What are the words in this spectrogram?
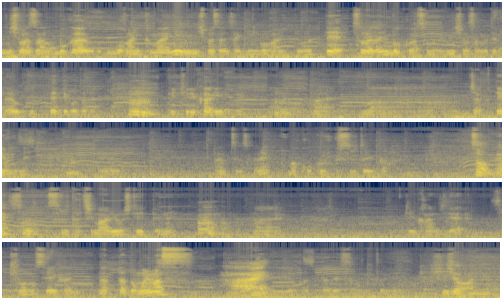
西村さん僕がご飯行く前に西村さんに先にご飯行ってもらってその間に僕はその西村さんが出たよ行ってってことで。うん。うんできる限りねあの、うん。はい。まあ弱点をね、えー、なんていうんですかね、まあ、克服するというかそうね。そうする立ち回りをしていってね、うんうんはい、っていう感じで今日の成果になったと思います。はい。よかったです本当に。非常に良かっ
